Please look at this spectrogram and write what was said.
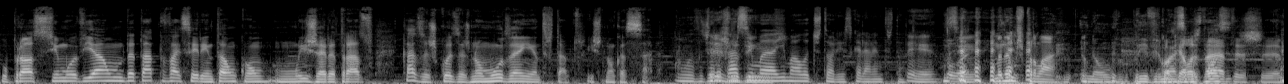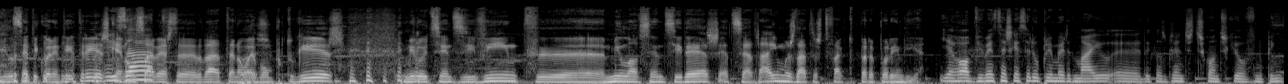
O próximo avião da TAP vai ser então com um ligeiro atraso, caso as coisas não mudem, entretanto. Isto nunca se sabe. Um ligeiro Três atraso e uma, e uma aula de história, se calhar, entretanto. É, sim. Mandamos para lá. Não podia vir Com mais aquelas datas, eh, 1143, quem não sabe esta data não é Pois. bom português, 1820, eh, 1910, etc. Há aí umas datas de facto para pôr em dia. E obviamente sem esquecer o 1 de maio, eh, daqueles grandes descontos que houve no Pingo.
